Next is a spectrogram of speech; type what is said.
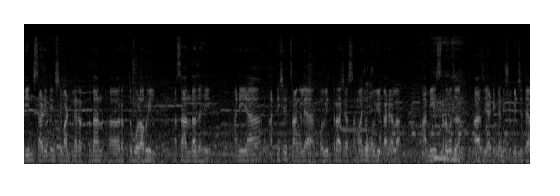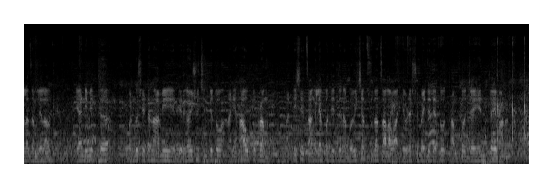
तीन साडेतीनशे बाटल्या रक्तदान रक्त गोळा होईल असा अंदाज आहे. आणि या अतिशय चांगल्या पवित्र अशा समाजोपयोगी कार्याला आम्ही सर्वजण आज या ठिकाणी शुभेच्छा द्यायला जमलेलो आहोत. या निमित्त बंडू शेट्यांना आम्ही दीर्घायुष्य चिंतितो आणि हा उपक्रम अतिशय चांगल्या पद्धतीनं भविष्यात सुद्धा चालावा एवढ्या शुभेच्छा देतो. थांबतो. जय हिंद जय भारत.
